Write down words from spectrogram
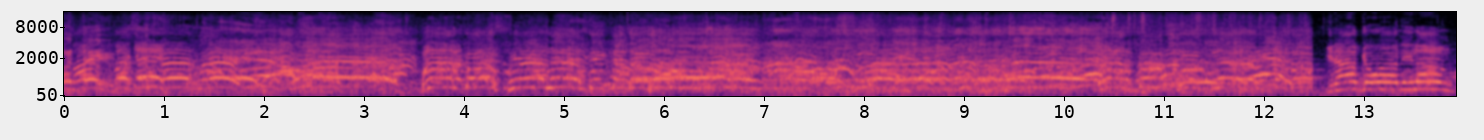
Puta! Abante! Marcos! Hitler! Diktador! Ginagawa nilang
